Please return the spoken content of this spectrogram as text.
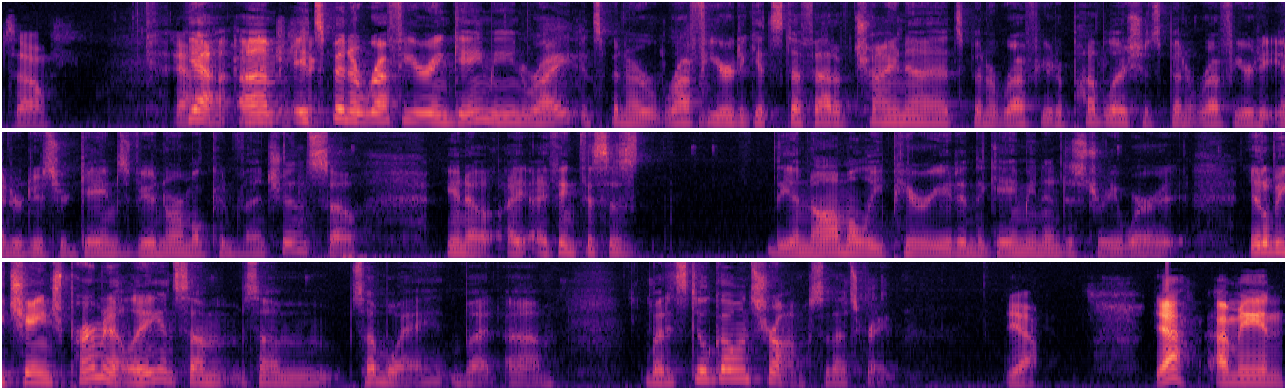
So yeah, yeah um, it's been a rough year in gaming right? It's been a rough year to get stuff out of china. It's been a rough year to publish. It's been a rough year to introduce your games via normal conventions so you know I, I think this is the anomaly period in the gaming industry where it, it'll be changed permanently in some some some way, but um, but it's still going strong, so that's great. Yeah, yeah. I mean,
